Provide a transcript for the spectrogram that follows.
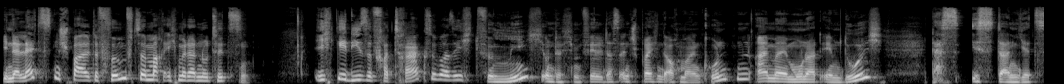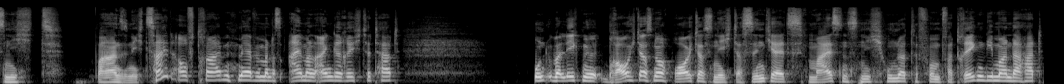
In der letzten Spalte 15 mache ich mir dann Notizen. Ich gehe diese Vertragsübersicht für mich und ich empfehle das entsprechend auch meinen Kunden einmal im Monat eben durch. Das ist dann jetzt nicht wahnsinnig zeitauftreibend mehr, wenn man das einmal eingerichtet hat. Und überlege mir, brauche ich das noch, brauche ich das nicht? Das sind ja jetzt meistens nicht hunderte von Verträgen, die man da hat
